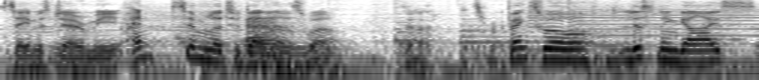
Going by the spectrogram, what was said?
Same as Jeremy, and similar to Daniel as well. Yeah, that's right. Thanks for listening, guys,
